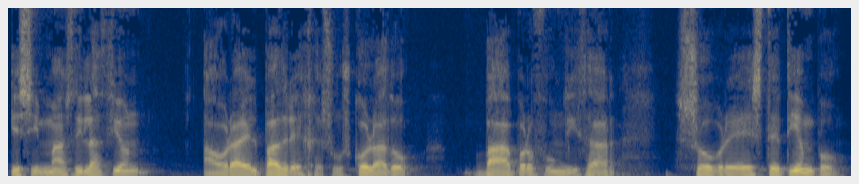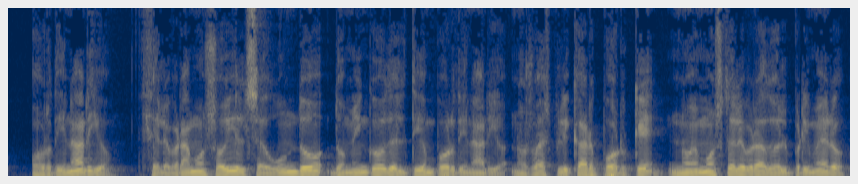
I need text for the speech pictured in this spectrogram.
Y sin más dilación, ahora el Padre Jesús Colado va a profundizar sobre este tiempo ordinario. Celebramos hoy el segundo domingo del tiempo ordinario. Nos va a explicar por qué no hemos celebrado el primero.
